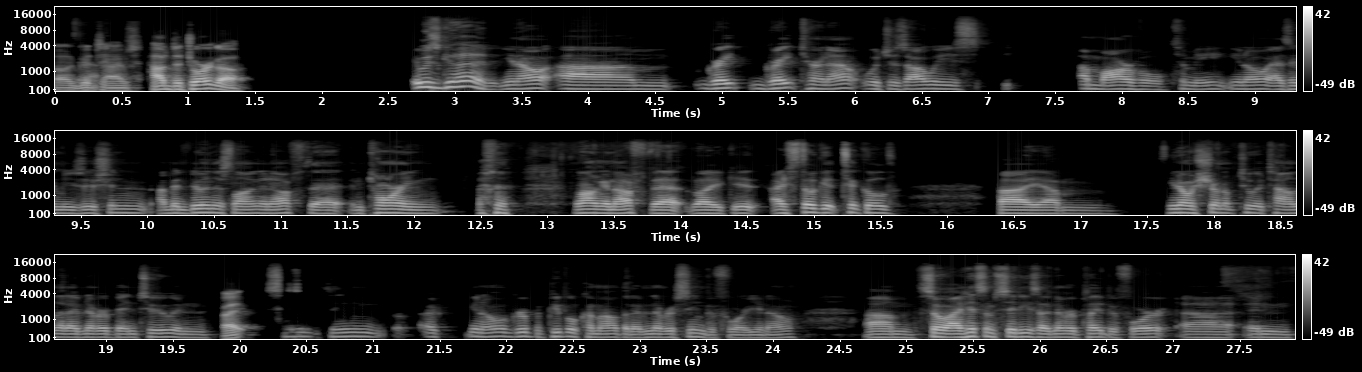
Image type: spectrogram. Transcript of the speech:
Oh, good yeah. times. How'd the tour go? It was good, you know. Um, great great turnout, which is always a marvel to me. You know, as a musician, I've been doing this long enough that and touring long enough that like it, I still get tickled by um, you know, showing up to a town that I've never been to and Right. seeing, seeing a you know a group of people come out that I've never seen before. You know, um, so I hit some cities I've never played before, uh, and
